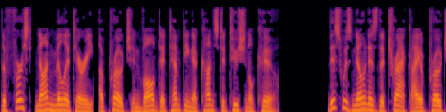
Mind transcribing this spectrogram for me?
The first, non-military, approach involved attempting a constitutional coup. This was known as the Track I approach,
